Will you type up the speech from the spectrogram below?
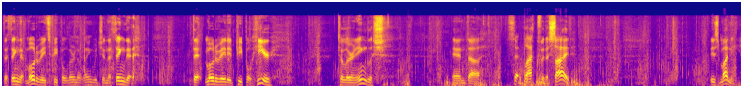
the thing that motivates people learn a language, and the thing that that motivated people here to learn English and uh, set Blackfoot aside is money.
